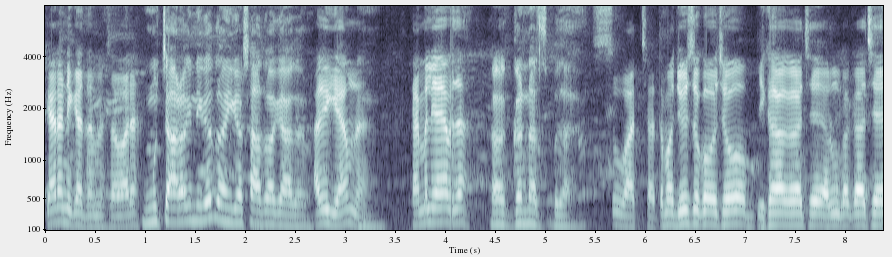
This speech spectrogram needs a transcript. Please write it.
ક્યારે નીકળ્યા તમે સવારે? હું ચાર વાગે નીકળ્યો તો અહીંયા સાત વાગે આગળ. આવી ગયા એમ ને ફેમિલી આવ્યા બધા? ઘરના બધા. શું વાત છે? તમે જોઈ શકો છો ભીખા કાકા છે અરુણ કાકા છે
